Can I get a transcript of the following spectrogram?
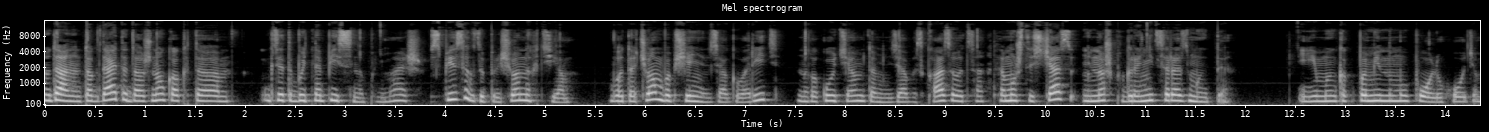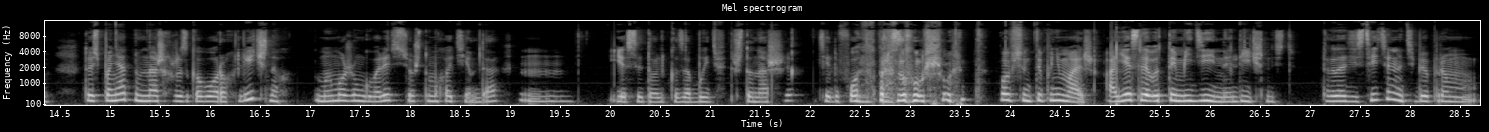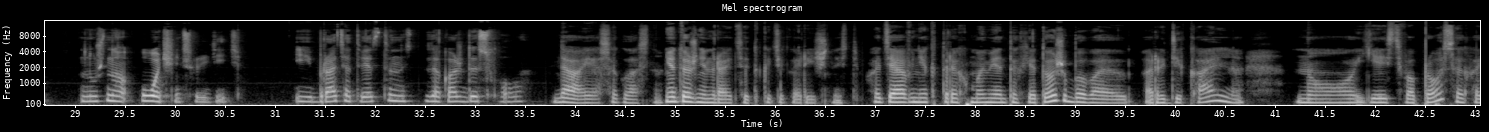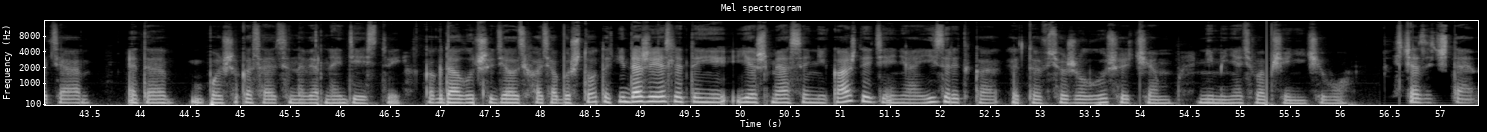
Ну да, но тогда это должно как-то где-то быть написано, понимаешь? Список запрещенных тем. Вот о чем вообще нельзя говорить, на какую тему там нельзя высказываться, потому что сейчас немножко границы размыты, и мы как по минному полю ходим. То есть, понятно, в наших разговорах личных мы можем говорить все, что мы хотим, да, если только забыть, что наши телефоны прослушивают. В общем, ты понимаешь. А если вот ты медийная личность, тогда действительно тебе прям нужно очень следить и брать ответственность за каждое слово. Да, я согласна. Мне тоже не нравится эта категоричность. Хотя в некоторых моментах я тоже бываю радикально, Но есть вопросы, хотя это больше касается, наверное, действий, когда лучше делать хотя бы что-то. И даже если ты ешь мясо не каждый день, а изредка, это все же лучше, чем не менять вообще ничего. Сейчас зачитаю.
